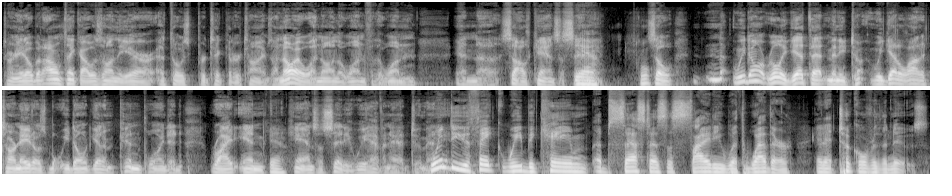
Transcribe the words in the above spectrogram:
tornado, but I don't think I was on the air at those particular times. I know I wasn't on the one for the one in uh, South Kansas City. Yeah. So n- we don't really get that many. To- we get a lot of tornadoes, but we don't get them pinpointed right in yeah. Kansas City. We haven't had too many. When do you think we became obsessed as a society with weather and it took over the news?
